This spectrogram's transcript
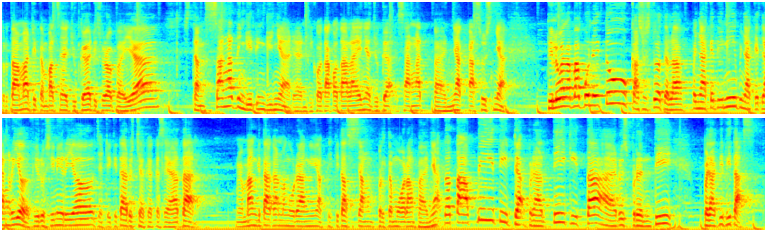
terutama di tempat saya juga di Surabaya sedang sangat tinggi-tingginya dan di kota-kota lainnya juga sangat banyak kasusnya. Di luar apa pun itu, kasus itu adalah penyakit ini penyakit yang real, virus ini real, jadi kita harus jaga kesehatan. Memang kita akan mengurangi aktivitas yang bertemu orang banyak, tetapi tidak berarti kita harus berhenti beraktivitas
